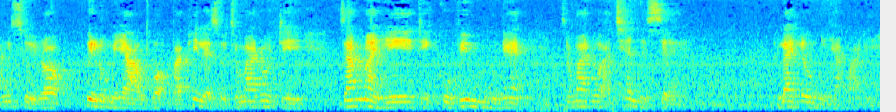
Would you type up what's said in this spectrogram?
ဘူးဆိုတော့ဖွင့်လို့မရဘူးပေါ့ဘာဖြစ်လဲဆိုကျမတို့ဒီကျမ်းမာရေးဒီကိုဗစ်မူနဲ့ ကျမတို့အချက်20လိုက်လုပ်နေရပါတယ်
